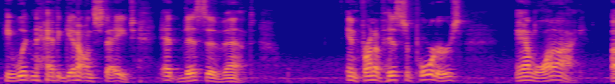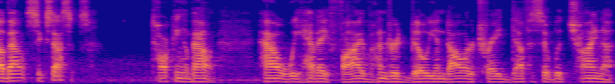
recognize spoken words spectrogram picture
he wouldn't have had to get on stage at this event in front of his supporters and lie about successes, talking about how we had a $500 billion trade deficit with China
